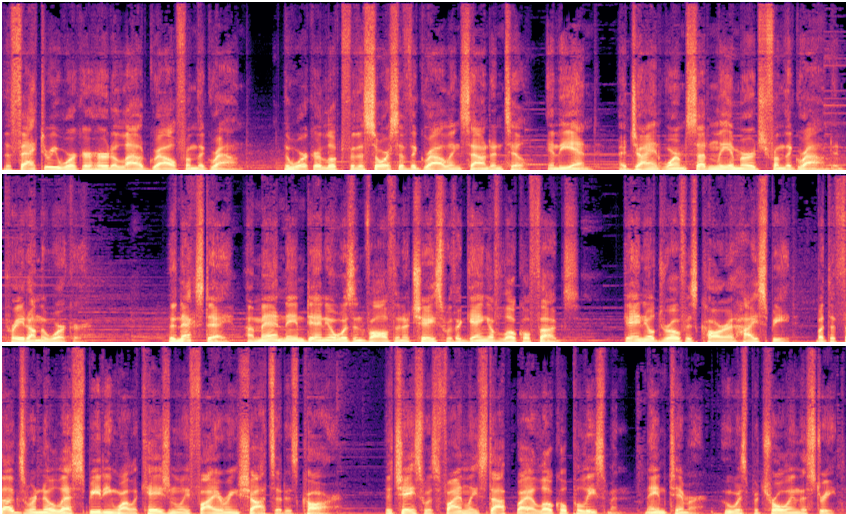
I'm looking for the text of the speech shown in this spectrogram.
the factory worker heard a loud growl from the ground. The worker looked for the source of the growling sound until, in the end, a giant worm suddenly emerged from the ground and preyed on the worker. The next day, a man named Daniel was involved in a chase with a gang of local thugs. Daniel drove his car at high speed, but the thugs were no less speeding while occasionally firing shots at his car. The chase was finally stopped by a local policeman, named Timur, who was patrolling the street.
